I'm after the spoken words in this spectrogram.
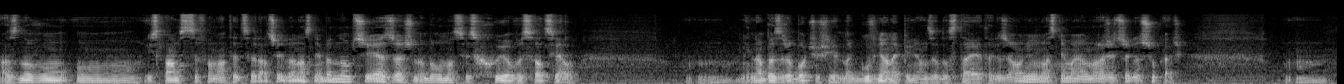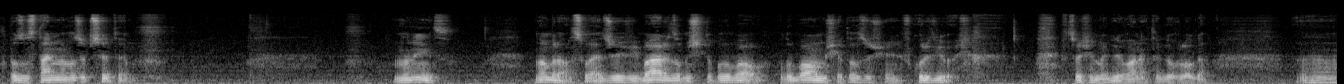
a znowu um, islamscy fanatycy raczej do nas nie będą przyjeżdżać, no bo u nas jest chujowy socjal i na bezrobociu się jednak gówniane pieniądze dostaje, także oni u nas nie mają na razie czego szukać. Pozostańmy może przy tym. No nic. Dobra, słuchaj, JV, bardzo mi się to podobało. Podobało mi się to, że się wkurwiłeś w czasie nagrywania tego vloga. E,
